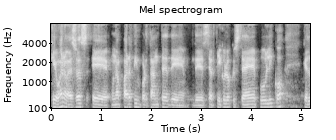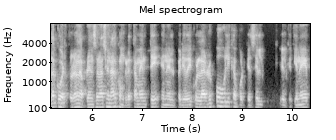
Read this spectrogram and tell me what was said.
Que bueno, eso es eh, una parte importante de, este artículo que usted publicó, que es la cobertura en la prensa nacional, concretamente en el periódico La República, porque es el, que tiene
